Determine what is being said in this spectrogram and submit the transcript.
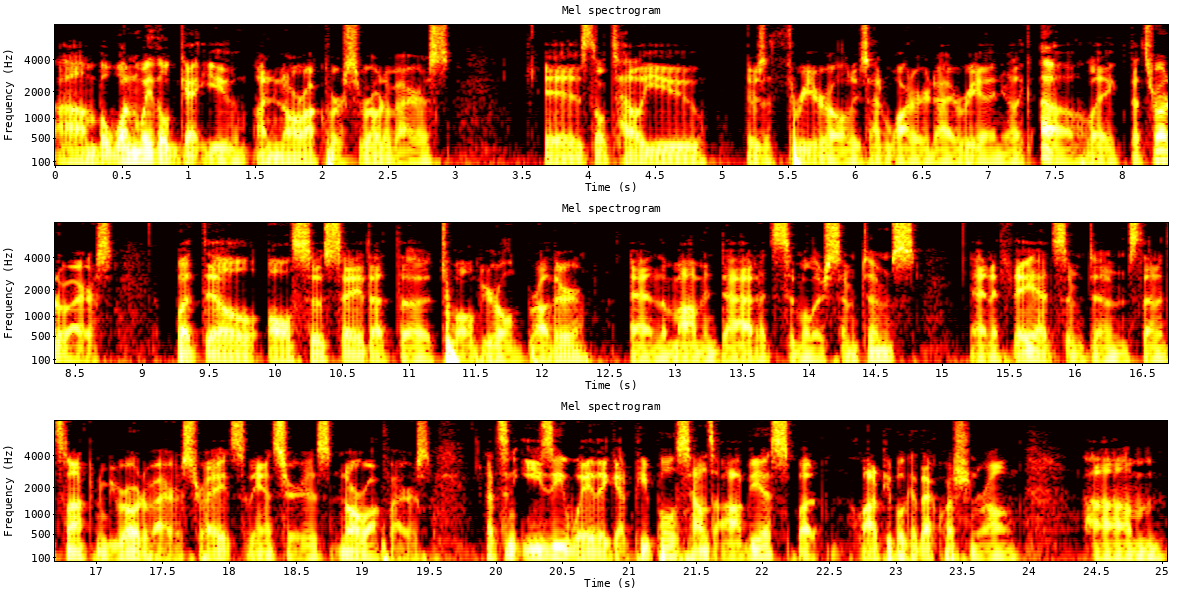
Um, but one way they'll get you on Norwalk versus rotavirus is they'll tell you there's a three year old who's had watery diarrhea, and you're like, oh, like that's rotavirus. But they'll also say that the 12 year old brother and the mom and dad had similar symptoms. And if they had symptoms, then it's not going to be rotavirus, right? So the answer is Norwalk virus. That's an easy way they get people. Sounds obvious, but a lot of people get that question wrong. Um,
